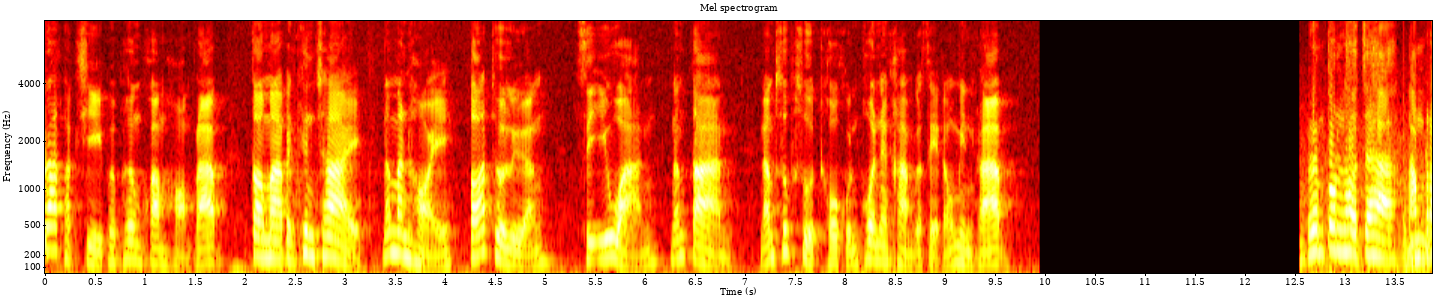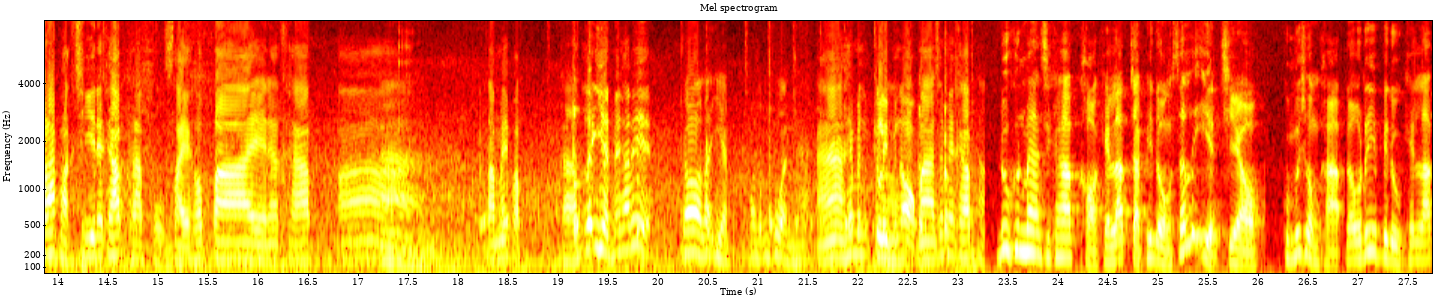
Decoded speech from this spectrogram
รากผักชีเพื่อเพิ่มความหอมครับ ต่อมาเป็นขึ้นช่าย น้ำมันหอย ซอสถั่วเหลือง ซีอิ๊วหวาน น้ำตาล น้ำซุปสูตรโคขุนพลยังคำเกษตรนวมินทร์ครับเริ่มต้นเราจะตำรากผักชีนะครับครับผมใส่เข้าไปนะครับอ่าอ่าตำให้แบบครับละเอียดไหมครับพี่ ก็ละเอียดพอสมควรฮะ อ่าให้มันกลิ่นมันออกมาใช่ไหมครับ ดูคุณแมนสิครับ ขอเคล็ดลับจากพี่โด่งซะละเอียดเชียว คุณผู้ชมครับ เรารีบไปดูเคล็ดลับ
